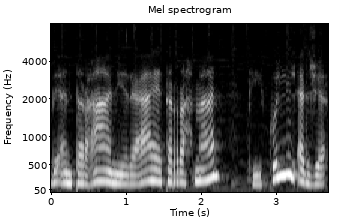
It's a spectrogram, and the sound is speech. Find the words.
بأن ترعاني رعاية الرحمن في كل الأرجاء.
